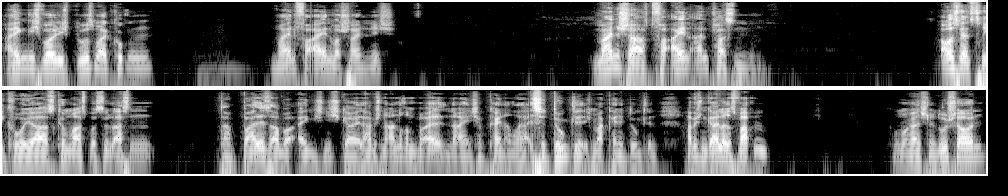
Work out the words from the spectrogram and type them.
Eigentlich wollte ich bloß mal gucken. Mein Verein wahrscheinlich. Mannschaft, Verein anpassen. Auswärtstrikot, ja, das können wir erstmal so lassen. Der Ball ist aber eigentlich nicht geil. Habe ich einen anderen Ball? Nein, ich habe keinen anderen. Ist so dunkel, ich mag keine dunklen. Habe ich ein geileres Wappen? Guck mal ganz schnell durchschauen.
